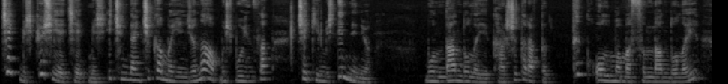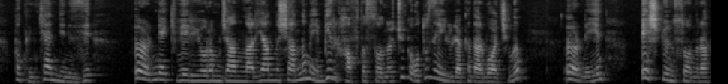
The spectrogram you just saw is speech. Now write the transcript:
çekmiş köşeye çekmiş. İçinden çıkamayınca ne yapmış bu insan? Çekilmiş dinleniyor. Bundan dolayı karşı tarafta tık olmamasından dolayı bakın kendinizi örnek veriyorum canlar yanlış anlamayın bir hafta sonra çünkü 30 Eylül'e kadar bu açılım. Örneğin 5 gün sonra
